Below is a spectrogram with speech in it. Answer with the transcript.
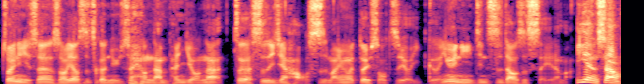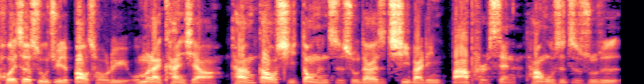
追女生的时候，要是这个女生有男朋友，那这个是一件好事嘛，因为对手只有一个，因为你已经知道是谁了嘛。验上回测数据的报酬率，我们来看一下啊。台湾高息动能指数大概是七百零八 percent，台湾五十指数是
